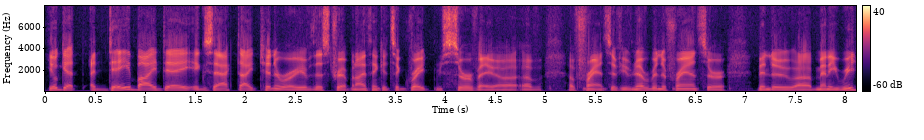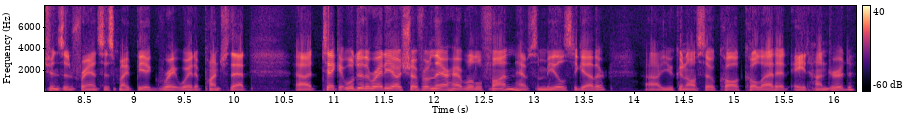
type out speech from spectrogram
you'll get a day-by-day exact itinerary of this trip, and I think it's a great survey uh, of, of France. If you've never been to France or been to uh, many regions in France, this might be a great way to punch that uh, ticket. We'll do the radio show from there, have a little fun, have some meals together. Uh, you can also call Colette at 800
